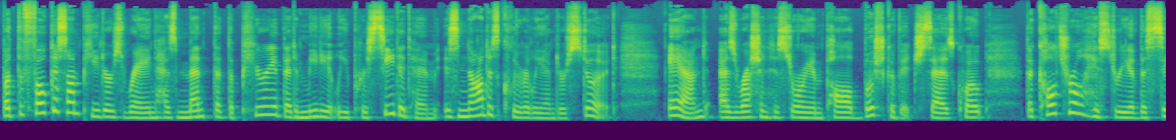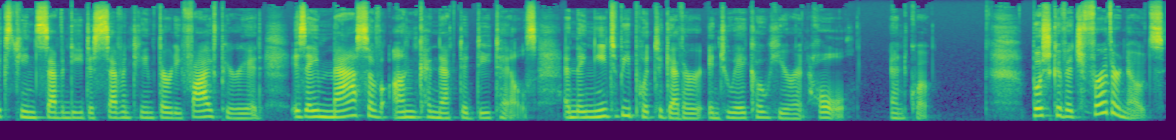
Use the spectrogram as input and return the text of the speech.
But the focus on Peter's reign has meant that the period that immediately preceded him is not as clearly understood. And, as Russian historian Paul Bushkovitch says, quote, the cultural history of the 1670 to 1735 period is a mass of unconnected details, and they need to be put together into a coherent whole. End quote. Bushkovitch further notes,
